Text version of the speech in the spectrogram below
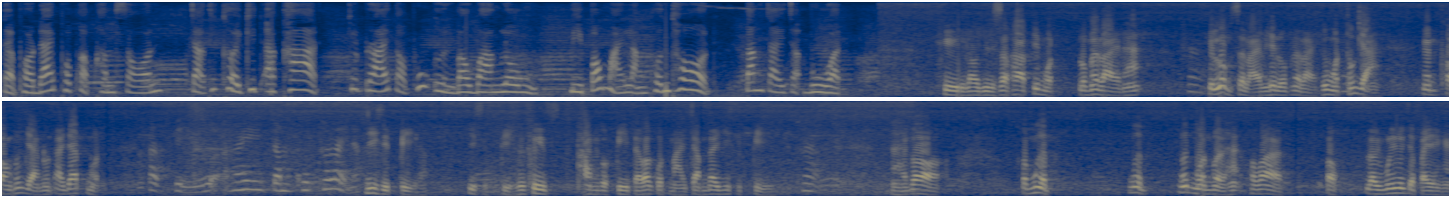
แต่พอได้พบกับคำสอน จากที่เคยคิดอาฆาต คิดร้ายต่อผู้อื่นเบาบางลง มีเป้าหมายหลังพ้นโทษ ตั้งใจจะบวช คือเราอยู่ในสภาพที่หมดล้มละลายนะฮะคือล่มสลายไม่ใช่ล้มละลายคือหมดทุกอย่างเงินทองทุกอย่างนุนอายัดหมด ตัดสินให้จำคุกเท่าไหร่นะคะ20ปีครับ20ปีก็คือพันกว่าปี แต่ว่ากฎหมายจำได้20ปีค่ะนะฮะก็ก็มืดมืดมืดมนหมดฮะเพราะว่าเราเราไม่รู้จะไปยังไง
